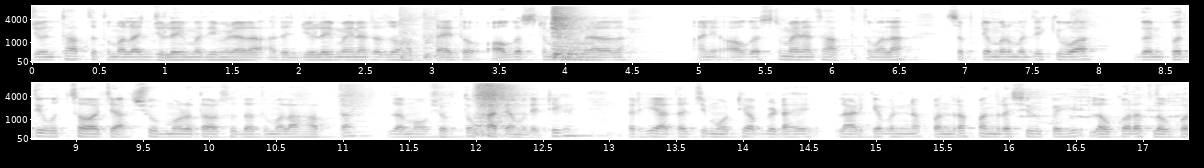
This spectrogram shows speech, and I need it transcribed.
जूनचा हप्ता तुम्हाला जुलैमध्ये मिळाला. आता जुलै महिन्याचा जो हप्ता आहे तो ऑगस्टमध्ये मिळाला आणि ऑगस्ट महिन्याचा हप्ता तुम्हाला सप्टेंबरमध्ये किंवा गणपती उत्सवाच्या शुभ मुहूर्तावर सुद्धा तुम्हाला हा हप्ता जमा होऊ शकतो खात्यामध्ये ठीक आहे? तर ही आताची मोठी अपडेट आहे. लाडक्या बहिणींना पंधरा पंधराशे रुपये ही लवकरात लवकर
